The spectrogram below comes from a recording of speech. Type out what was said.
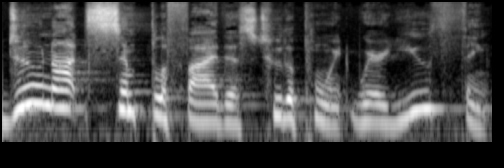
do not simplify this to the point where you think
